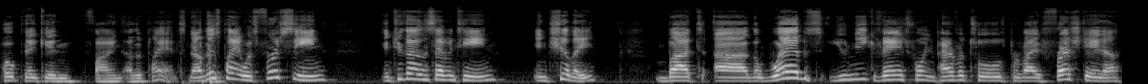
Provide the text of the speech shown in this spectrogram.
hope they can find other planets. Now, this planet was first seen in 2017 in Chile, But uh, the Webb's unique vantage point and powerful tools provide fresh data,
